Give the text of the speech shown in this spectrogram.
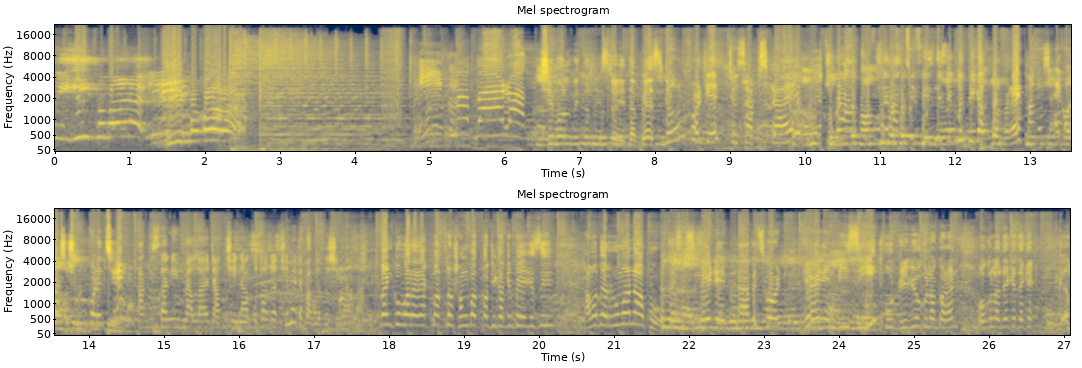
বলি ঈদ মোবারক Shimul Mithun story the best don't forget to subscribe মানুষ এখন আসা শুরু করেছে। পাকিস্তানি মেলায় যাচ্ছি না কোথাও যাচ্ছি না এটা বাংলাদেশি মেলা। ভ্যাঙ্কুভারের একমাত্র সংবাদ পাঠিকাকে পেয়ে গেছি আমাদের রুমানা আপু। BC. ফুড রিভিউগুলো করেন ওগুলো দেখে দেখে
